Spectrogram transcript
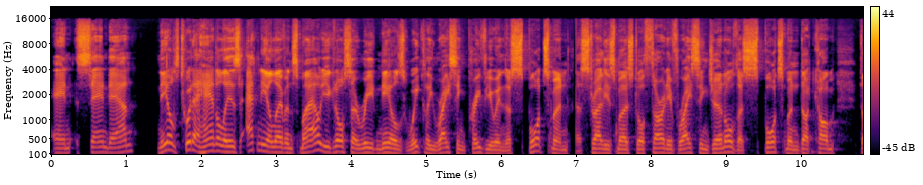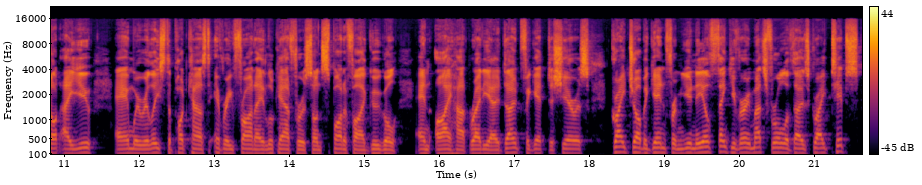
and Sandown. Neil's Twitter handle is at Neil Evans Mail. You can also read Neil's weekly racing preview in The Sportsman, Australia's most authoritative racing journal, thesportsman.com.au. And we release the podcast every Friday. Look out for us on Spotify, Google, and iHeartRadio. Don't forget to share us. Great job again from you, Neil. Thank you very much for all of those great tips.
